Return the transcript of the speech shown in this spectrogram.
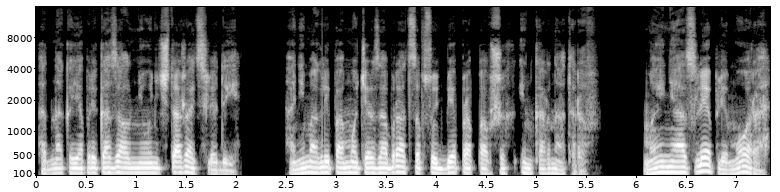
Однако я приказал не уничтожать следы. Они могли помочь разобраться в судьбе пропавших инкарнаторов. Мы не ослепли, Мора,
